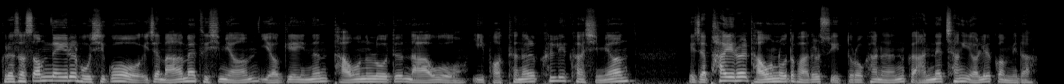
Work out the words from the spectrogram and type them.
그래서 썸네일을 보시고 이제 마음에 드시면 여기에 있는 다운로드 나우 이 버튼을 클릭하시면 이제 파일을 다운로드 받을 수 있도록 하는 그 안내창이 열릴 겁니다.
